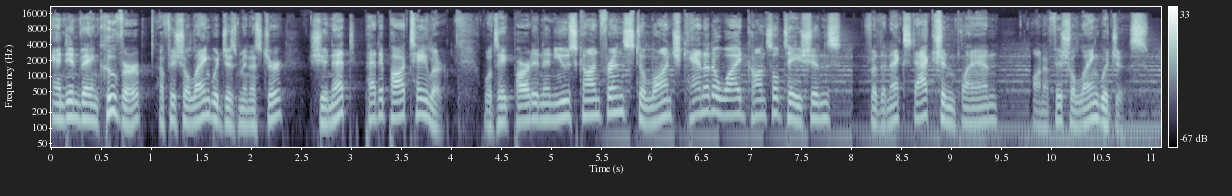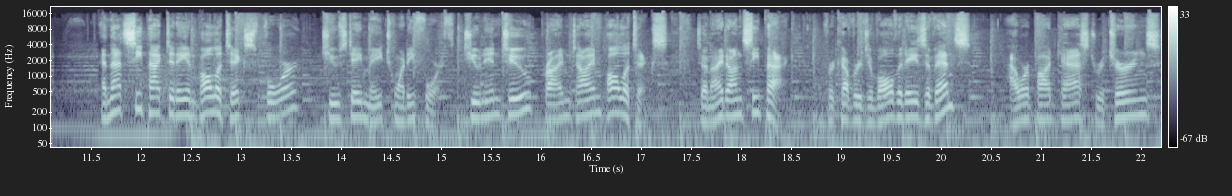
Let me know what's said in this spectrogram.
And in Vancouver, Official Languages Minister Ginette Petitpas Taylor will take part in a news conference to launch Canada wide consultations for the next action plan on official languages. And that's CPAC Today in Politics for Tuesday, May 24th. Tune into Primetime Politics tonight on CPAC. For coverage of all the day's events, our podcast returns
